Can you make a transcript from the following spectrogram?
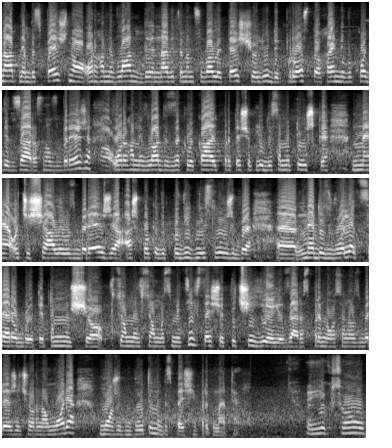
наднебезпечно. Органи влади навіть анонсували те, що люди просто хай не виходять зараз на узбережжя. Органи влади закликають про те, щоб люди самотужки не очищали узбережжя, аж поки відповідні служби е, не дозволять це робити, тому що в цьому всьому смітті все, що течією зараз приносить на узбережжя Чорного моря, можуть бути небезпечні предмети. Якщо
